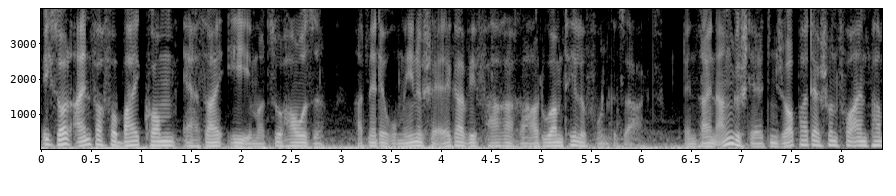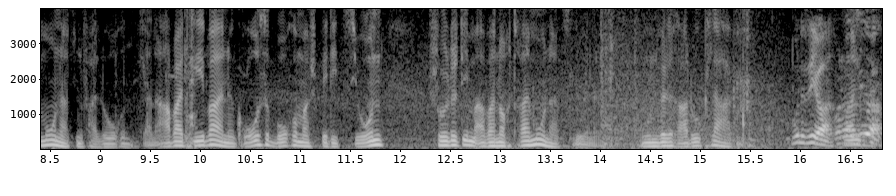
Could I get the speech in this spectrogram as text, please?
Ich soll einfach vorbeikommen, er sei eh immer zu Hause, hat mir der rumänische Lkw-Fahrer Radu am Telefon gesagt. Denn seinen Angestelltenjob hat er schon vor ein paar Monaten verloren. Sein Arbeitgeber, eine große Bochumer Spedition, schuldet ihm aber noch drei Monatslöhne. Nun will Radu klagen. Bună ziua! Bună ziua!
